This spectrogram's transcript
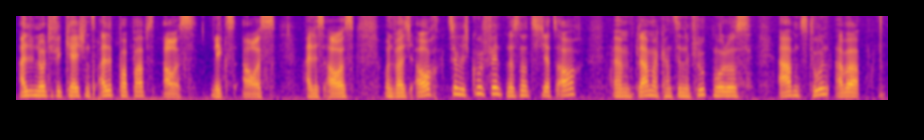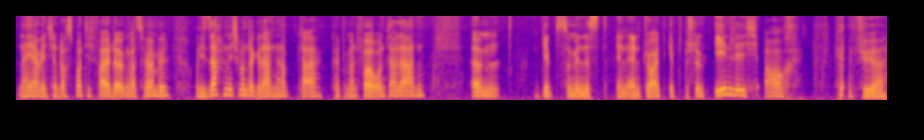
Alle Notifications, alle Pop-ups aus. Nix aus. Alles aus. Und was ich auch ziemlich cool finde, und das nutze ich jetzt auch, ähm, klar, man kann es in den Flugmodus abends tun, aber naja, wenn ich dann doch Spotify oder irgendwas hören will und die Sachen nicht runtergeladen habe, klar, könnte man vorher runterladen. Ähm, gibt es zumindest in Android, gibt es bestimmt ähnlich auch für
